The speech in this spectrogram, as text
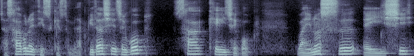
자, 4분의 d 쓰겠습니다. b 다시의 제곱 4k 제곱 마이너스 ac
